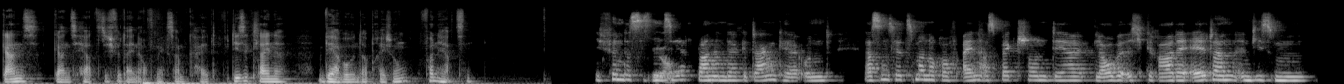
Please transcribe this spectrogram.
ganz, ganz herzlich für deine Aufmerksamkeit, für diese kleine Werbeunterbrechung von Herzen. Ich finde, das ist ein ja. sehr spannender Gedanke und Lass uns jetzt mal noch auf einen Aspekt schauen, der, glaube ich, gerade Eltern in diesem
